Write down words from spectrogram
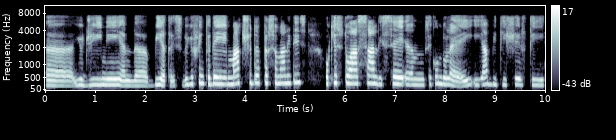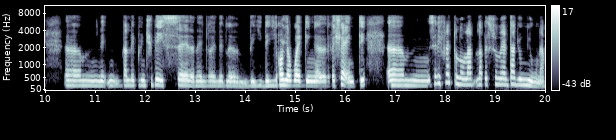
uh, Eugenie and uh, Beatrice, do you think they match the personalities? Ho chiesto a Sally se um, secondo lei gli abiti scelti um, dalle principesse nel, nel, dei, dei, royal wedding recenti um, se riflettono la, la personalità di ognuna.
